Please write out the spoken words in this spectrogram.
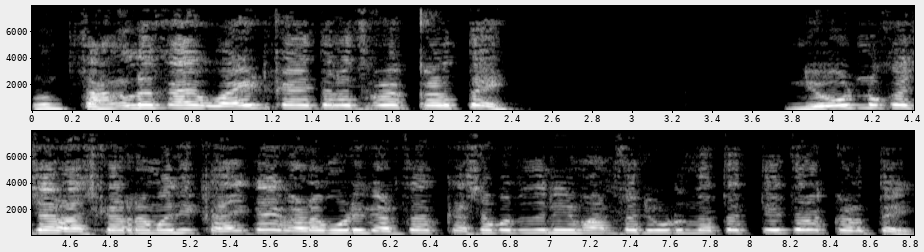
म्हणून चांगलं काय वाईट काय त्याला सगळं कळतंय. निवडणुकीच्या राजकारणामध्ये काय काय घडामोडी घडतात कशा पद्धतीने माणसं निवडून जातात ते त्याला कळतंय.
